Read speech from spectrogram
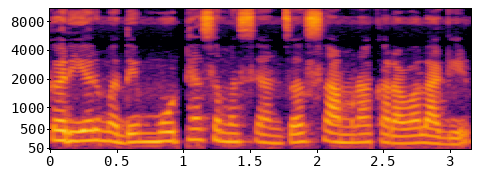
करिअरमध्ये मोठ्या समस्यांचा सामना करावा लागेल.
